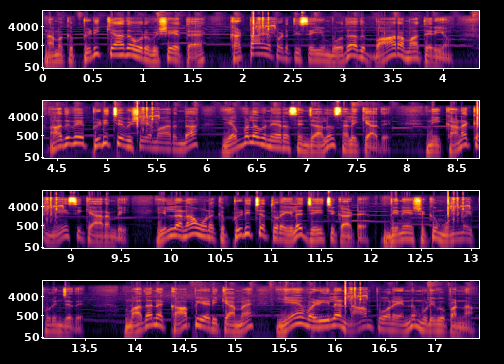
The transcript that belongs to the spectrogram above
நமக்கு பிடிக்காத ஒரு விஷயத்த கட்டாயப்படுத்தி செய்யும்போது அது பாரமா தெரியும். அதுவே பிடிச்ச விஷயமா இருந்தா எவ்வளவு நேரம் செஞ்சாலும் சலிக்காது. நீ கணக்க நேசிக்க ஆரம்பி. இல்லனா உனக்கு பிடிச்ச துறையில ஜெயிச்சு காட்டு. தினேஷுக்கு உண்மை புரிஞ்சது. மதனை காப்பி அடிக்காம ஏன் வழியில நான் போறேன்னு முடிவு பண்ணான்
